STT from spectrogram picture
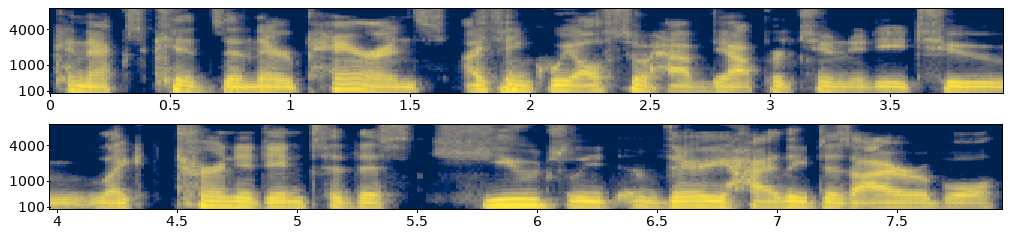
connects kids and their parents i think we also have the opportunity to like turn it into this hugely very highly desirable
